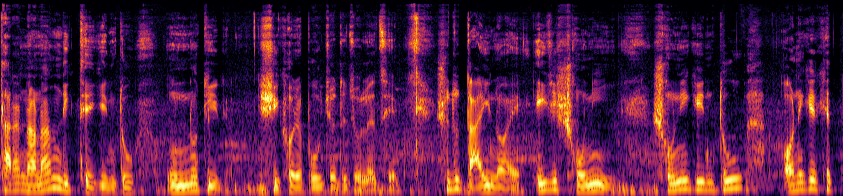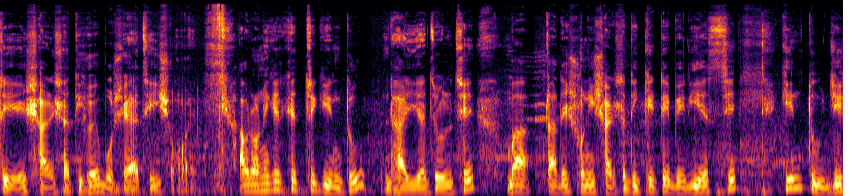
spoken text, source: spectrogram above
তারা নানান দিক থেকে কিন্তু উন্নতির শিখরে পৌঁছতে চলেছে। শুধু তাই নয়, এই যে শনি শনি কিন্তু অনেকের ক্ষেত্রে সাড়ে সাতি হয়ে বসে আছে এই সময়। আবার অনেকের ক্ষেত্রে কিন্তু ঢাইয়া চলছে বা তাদের শনি সাড়ে সাতি কেটে বেরিয়ে এসছে। কিন্তু যে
